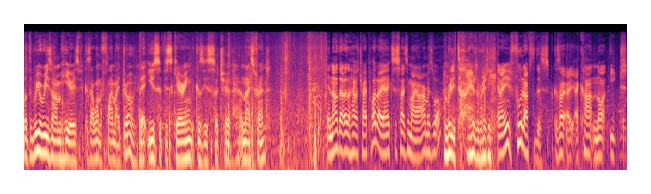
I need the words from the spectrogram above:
But the real reason I'm here is because I want to fly my drone that Yusuf is carrying because he's such a, a nice friend. And now that I don't have a tripod, I am exercising my arm as well. I'm really tired already. And I need food after this because I, I, I can't not eat.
